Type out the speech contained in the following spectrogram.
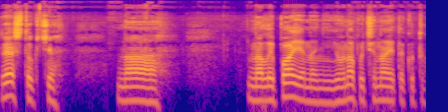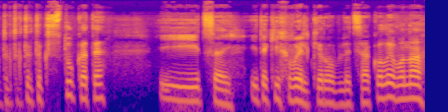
решток чи на, налипає на ній, і вона починає так, так, стукати і цей, і такі хвильки робляться. А коли вона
